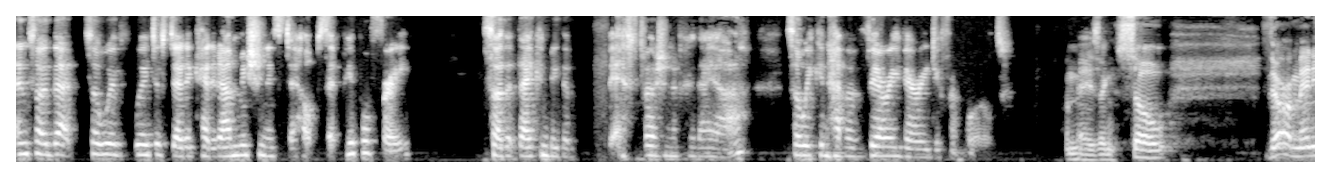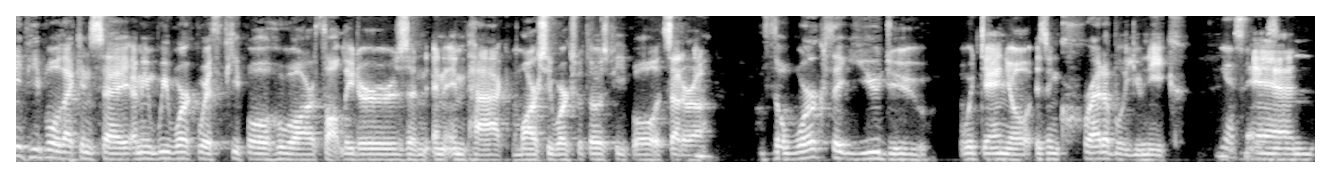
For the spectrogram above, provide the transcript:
And so that, so we've, we're just dedicated. Our mission is to help set people free so that they can be the best version of who they are. So we can have a very, very different world. Amazing. So, there are many people that can say, I mean, we work with people who are thought leaders and, and impact. Marcy works with those people, etc. The work that you do with Daniel is incredibly unique. Yes. And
